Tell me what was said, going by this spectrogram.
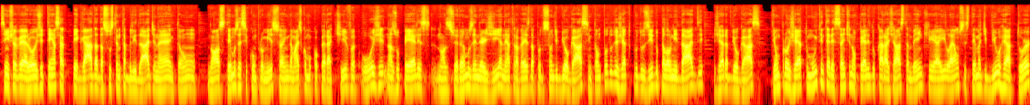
Sim, Xavier, hoje tem essa pegada da sustentabilidade, né? Então, nós temos esse compromisso, ainda mais como cooperativa. Hoje, nas UPLs, nós geramos energia, né, através da produção de biogás. Então, todo o dejeto produzido pela unidade gera biogás. Tem um projeto muito interessante no PL do Carajás também, que aí lá é um sistema de bioreator,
